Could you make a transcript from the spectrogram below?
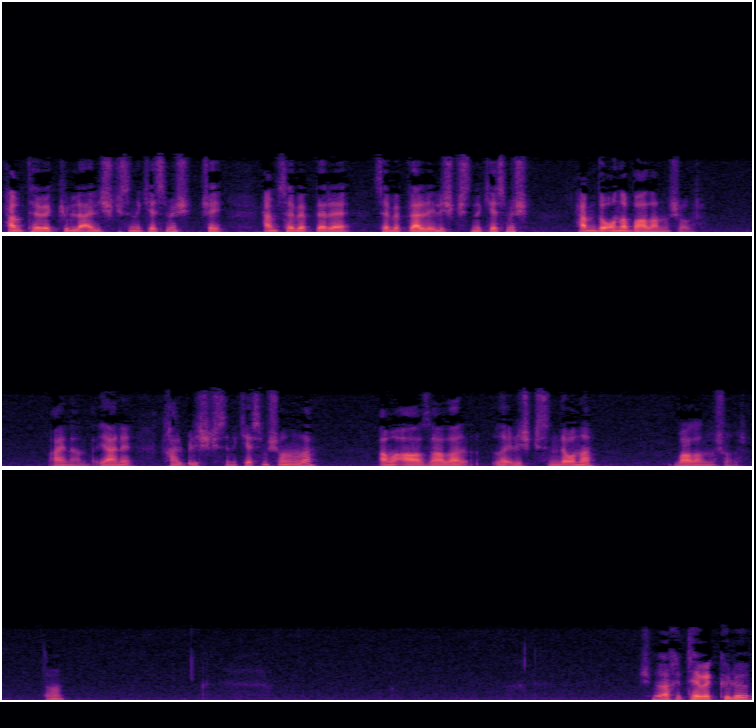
Hem tevekkülle ilişkisini kesmiş, şey, hem sebeplere, sebeplerle ilişkisini kesmiş, hem de ona bağlanmış olur. Aynı anda. Yani kalp ilişkisini kesmiş onunla ama azalarla ilişkisinde ona bağlanmış olur. Tamam Şimdi bakın tevekkülü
